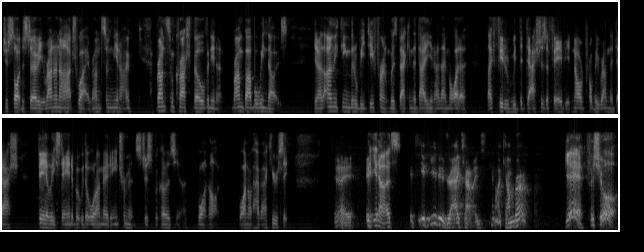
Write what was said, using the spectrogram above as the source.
Just like Disturbia, run an archway, run some, you know, run some crushed velvet in it, run bubble windows. You know, the only thing that'll be different was back in the day, you know, they might have they fiddled with the dashes a fair bit, and I would probably run the dash fairly standard, but with the automated instruments, just because, you know, why not? Why not have accuracy? Yeah. If, But, you know, it's if, if you do drag challenge, can I come, bro? yeah, for sure.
